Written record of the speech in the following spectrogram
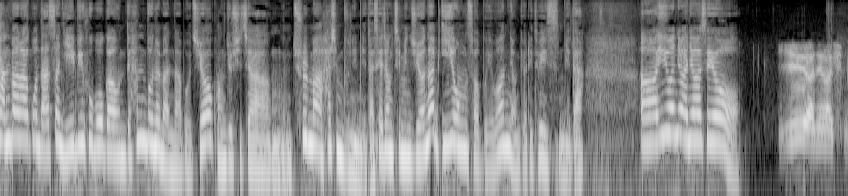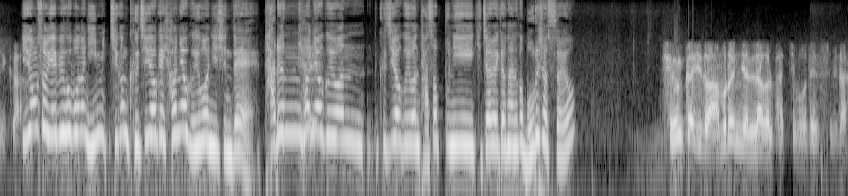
반발하고 나선 예비 후보 가운데 한 분을 만나보죠. 광주시장 출마하신 분입니다. 새정치민주연합 이용섭 의원 연결이 돼 있습니다. 아, 이 의원님 안녕하세요. 예, 안녕하십니까. 이용섭 예비 후보는 이미 지금 그 지역의 현역 의원이신데 다른 예. 현역 의원 그 지역 의원 다섯 분이 기자회견하는 거 모르셨어요? 지금까지도 아무런 연락을 받지 못했습니다.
